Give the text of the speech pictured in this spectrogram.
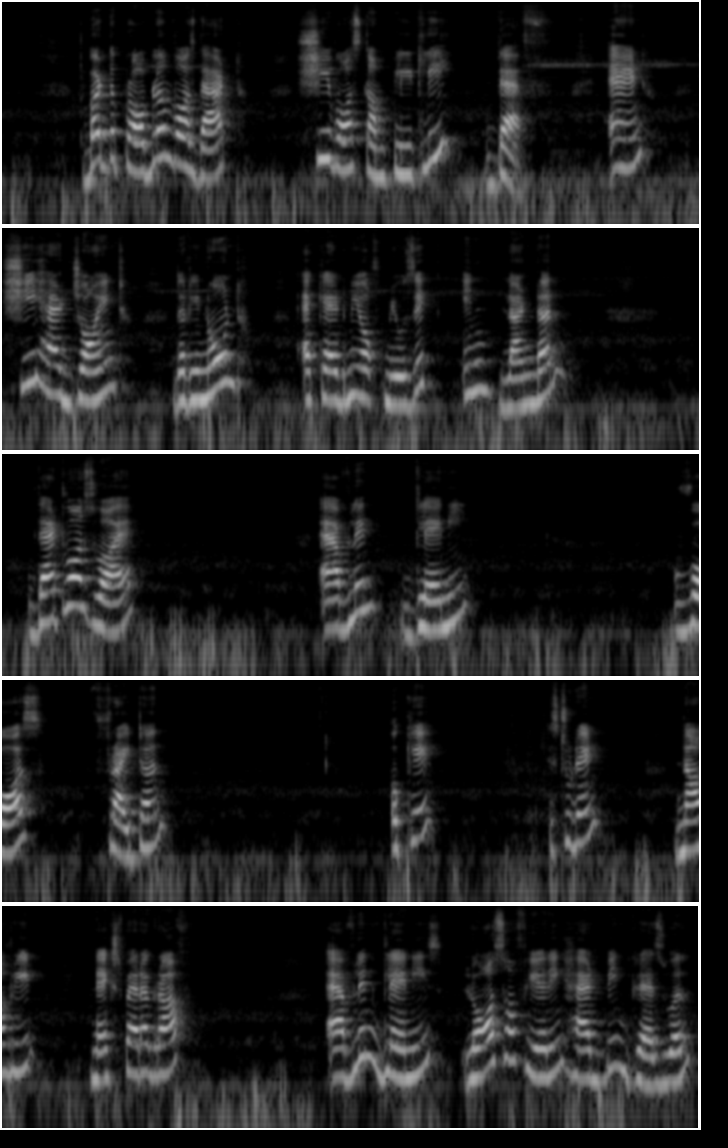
But the problem was that she was completely deaf and she had joined the renowned Academy of Music in London. That was why Evelyn Glennie was frightened. Okay. Student, now read next paragraph. Evelyn Glennie's loss of hearing had been gradual.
